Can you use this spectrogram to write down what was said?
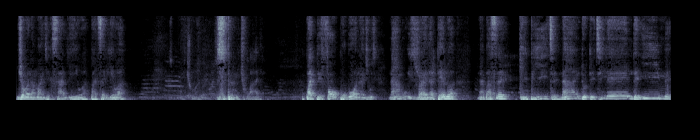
njengoba namanje kusaliwa but sekuliwa spiritual but before bubona nje ukuthi nangu Israel adelwa nabase Gibhithe nayo indoda ethile ende ime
